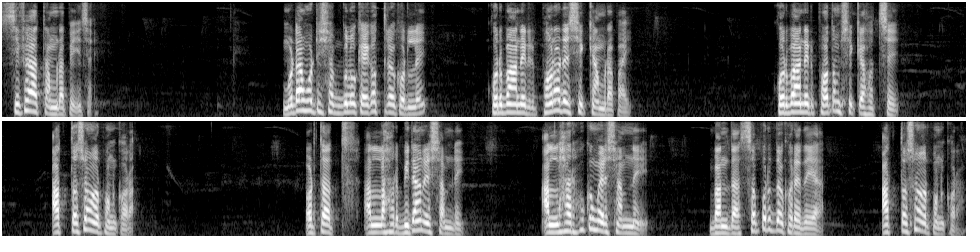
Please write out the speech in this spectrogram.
সিফাত আমরা পেয়ে যাই। মোটামুটি সবগুলোকে একত্র করলে কোরবানির পনেরোটি শিক্ষা আমরা পাই। কোরবানির প্রথম শিক্ষা হচ্ছে আত্মসমর্পণ করা। অর্থাৎ আল্লাহর বিধানের সামনে, আল্লাহর হুকুমের সামনে বান্দা সপর্দ করে দেয়া, আত্মসমর্পণ করা।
